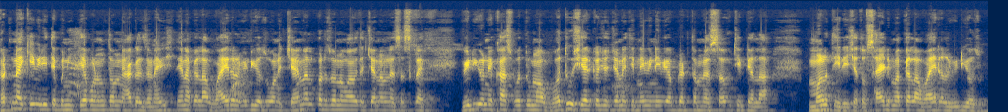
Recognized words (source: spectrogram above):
ઘટના કેવી રીતે બની તે પણ હું તમને આગળ જણાવીશ. તેના પહેલાં વાયરલ વીડિયો જુઓ અને ચેનલ પર જો નવા આવે તો ચેનલને સબસ્ક્રાઈબ વિડીયોને ખાસ વધુમાં વધુ શેર કરજો. જેનાથી નવી નવી અપડેટ તમને સૌથી પહેલાં મળતી રહી છે. તો સાઈડમાં પહેલાં વાયરલ વીડિયો જુઓ.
